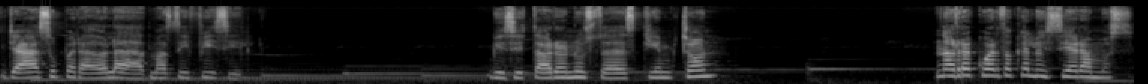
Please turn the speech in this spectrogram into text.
Ya ha superado la edad más difícil. ¿Visitaron ustedes Kimpton? No recuerdo que lo hiciéramos.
